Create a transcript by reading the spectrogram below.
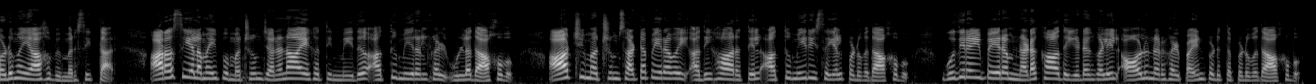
கடுமையாக விமர்சித்தார். அரசியலமைப்பு மற்றும் ஜனநாயகத்தின் மீது அத்துமீறல்கள் உள்ளதாகவும் ஆட்சி மற்றும் சட்டப்பேரவை அதிகாரத்தில் அத்துமீறி செயல்படுவதாகவும் குதிரை பேரம் நடக்காத இடங்களில் ஆளுநர்கள் பயன்படுத்தப்படுவதாகவும்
